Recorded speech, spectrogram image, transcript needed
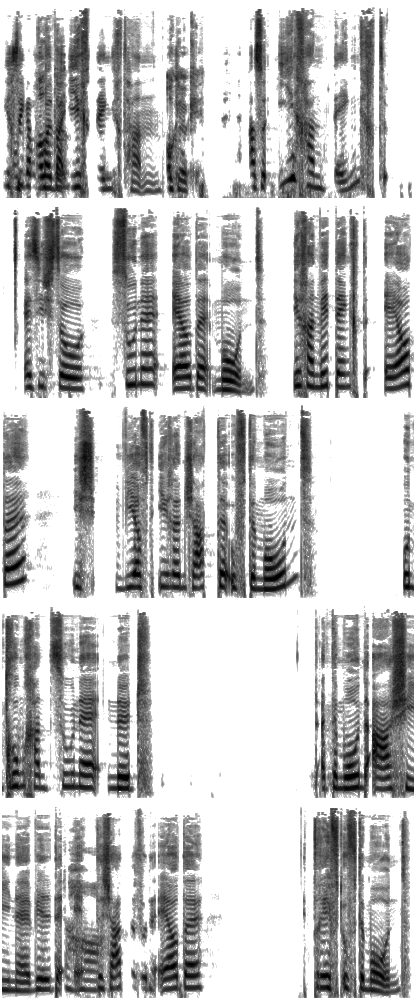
ich sage mal, was ich gedacht habe. Okay, okay. Also ich habe gedacht, es ist so Sonne, Erde, Mond. Ich habe gedacht, Erde ist wirft ihren Schatten auf den Mond und darum kann die Sonne nicht den Mond anscheinen, weil der, Aha. der Schatten von der Erde trifft auf den Mond.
